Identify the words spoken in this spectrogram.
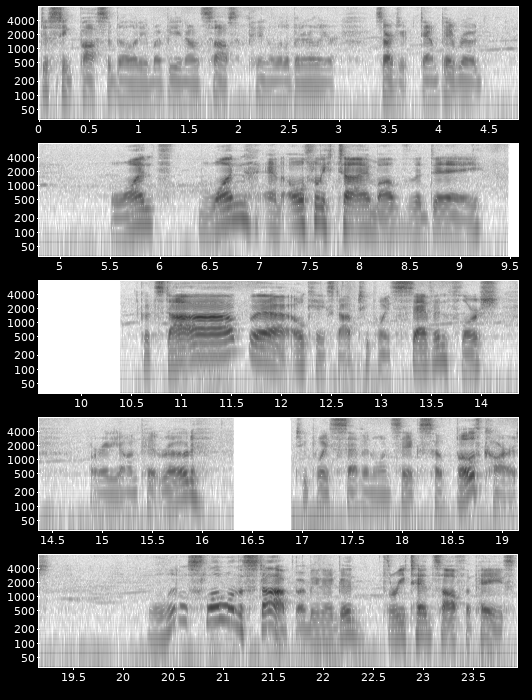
distinct possibility by being on softs and pitting a little bit earlier. Sargent, down pit road. One, one and only time of the day. Good stop. Uh, okay, stop. 2.7. Florsch already on pit road. 2.716. So both cars a little slow on the stop. I mean, a good three tenths off the pace.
